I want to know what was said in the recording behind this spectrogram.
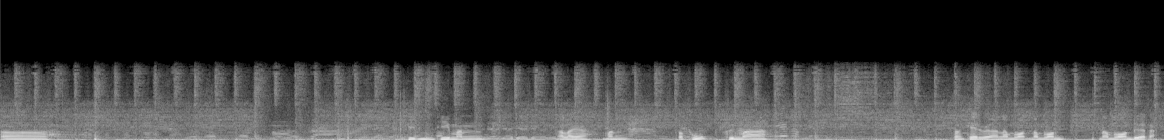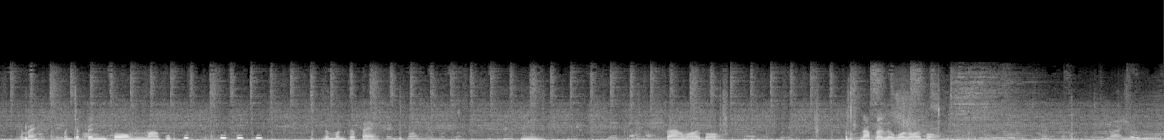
เอ่อหินที่มันอะไรอะ มันปะทุขึ้นมา สังเกตเวลาน้ำร้อนน้ำร้อนน้ำร้อนเดือดอะใช่ไหมมันจะเป็นฟองขึ้นมาปุ๊บปุ๊บปุ๊บปุ๊บปุ๊บแล้วมันก็แตกนี่สร้างร้อยบ่อนับแล้วเหรือว่าร้อยบ่อร้อยหลุมอะ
